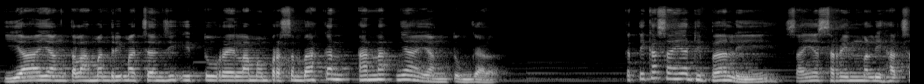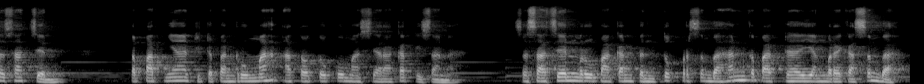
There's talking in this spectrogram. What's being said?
ia yang telah menerima janji itu rela mempersembahkan anaknya yang tunggal. Ketika saya di Bali, saya sering melihat sesajen, tepatnya di depan rumah atau toko masyarakat di sana. Sesajen merupakan bentuk persembahan kepada yang mereka sembah.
